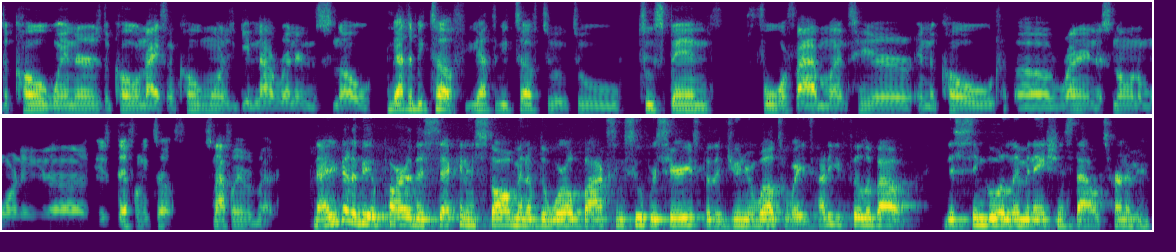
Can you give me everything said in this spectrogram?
the cold winters, the cold nights and cold mornings, getting out running in the snow. You have to be tough. You have to be tough to to to spend four or five months here in the cold, uh, running in the snow in the morning. Uh, it's definitely tough. it's not for everybody. Now you're going to be a part of the second installment of the World Boxing Super Series for the junior welterweights. How do you feel about this single elimination style tournament?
